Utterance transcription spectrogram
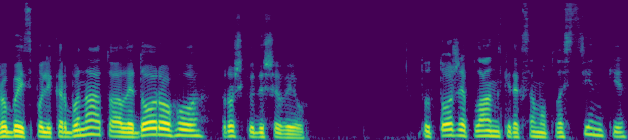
робити з полікарбонату, але дорого, трошки удешевив. Тут теж планки, так само пластинки.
